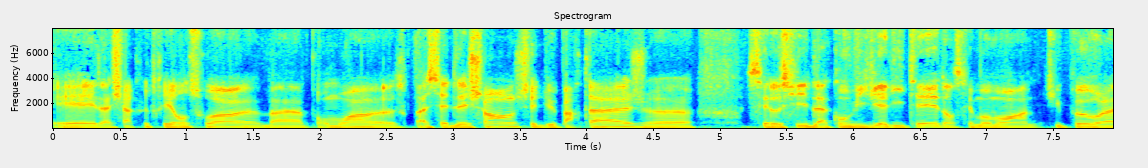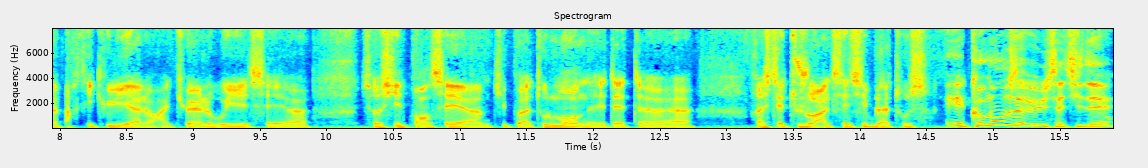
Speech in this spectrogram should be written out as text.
et la charcuterie en soi, euh, bah, pour moi, euh, c'est de l'échange, c'est du partage, euh, c'est aussi de la convivialité dans ces moments un petit peu voilà, particuliers à l'heure actuelle. Oui, c'est euh, aussi de penser un petit peu à tout le monde et d'être rester toujours accessible à tous. Et comment vous avez eu cette idée?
